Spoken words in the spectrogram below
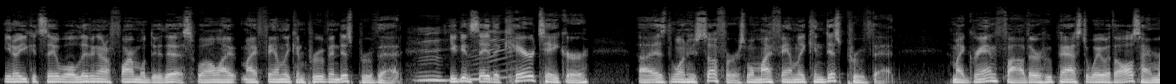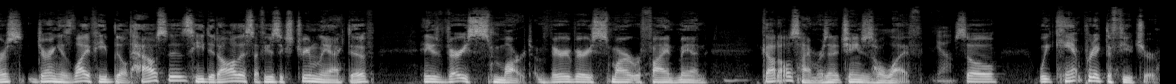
you know, you could say, well, living on a farm will do this. Well, my, my family can prove and disprove that. You can say the mm-hmm. caretaker uh, is the one who suffers. Well, my family can disprove that. My grandfather, who passed away with Alzheimer's during his life, he built houses. He did all this stuff. He was extremely active and he was very smart, a very, very smart, refined man. Got Alzheimer's and it changed his whole life. Yeah. So we can't predict the future,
